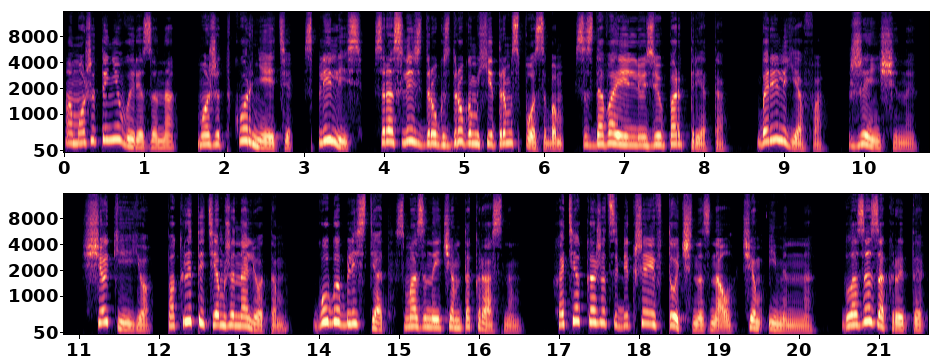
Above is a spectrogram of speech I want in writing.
А может, и не вырезано. Может, корни эти сплелись, срослись друг с другом хитрым способом, создавая иллюзию портрета. Барельефа. Женщины. Щеки ее покрыты тем же налетом. Губы блестят, смазанные чем-то красным. Хотя, кажется, Бекшеев точно знал, чем именно. Глаза закрыты,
